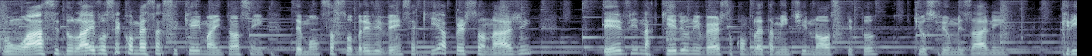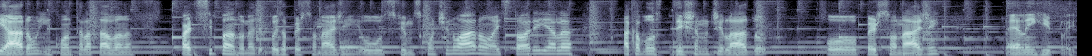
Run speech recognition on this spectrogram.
Com ácido lá e você começa a se queimar. Então, assim, demonstra a sobrevivência que a personagem teve naquele universo completamente inóspito que os filmes Alien criaram enquanto ela estava participando, né? Depois a personagem, os filmes continuaram a história e ela acabou deixando de lado o personagem Ellen Ripley.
